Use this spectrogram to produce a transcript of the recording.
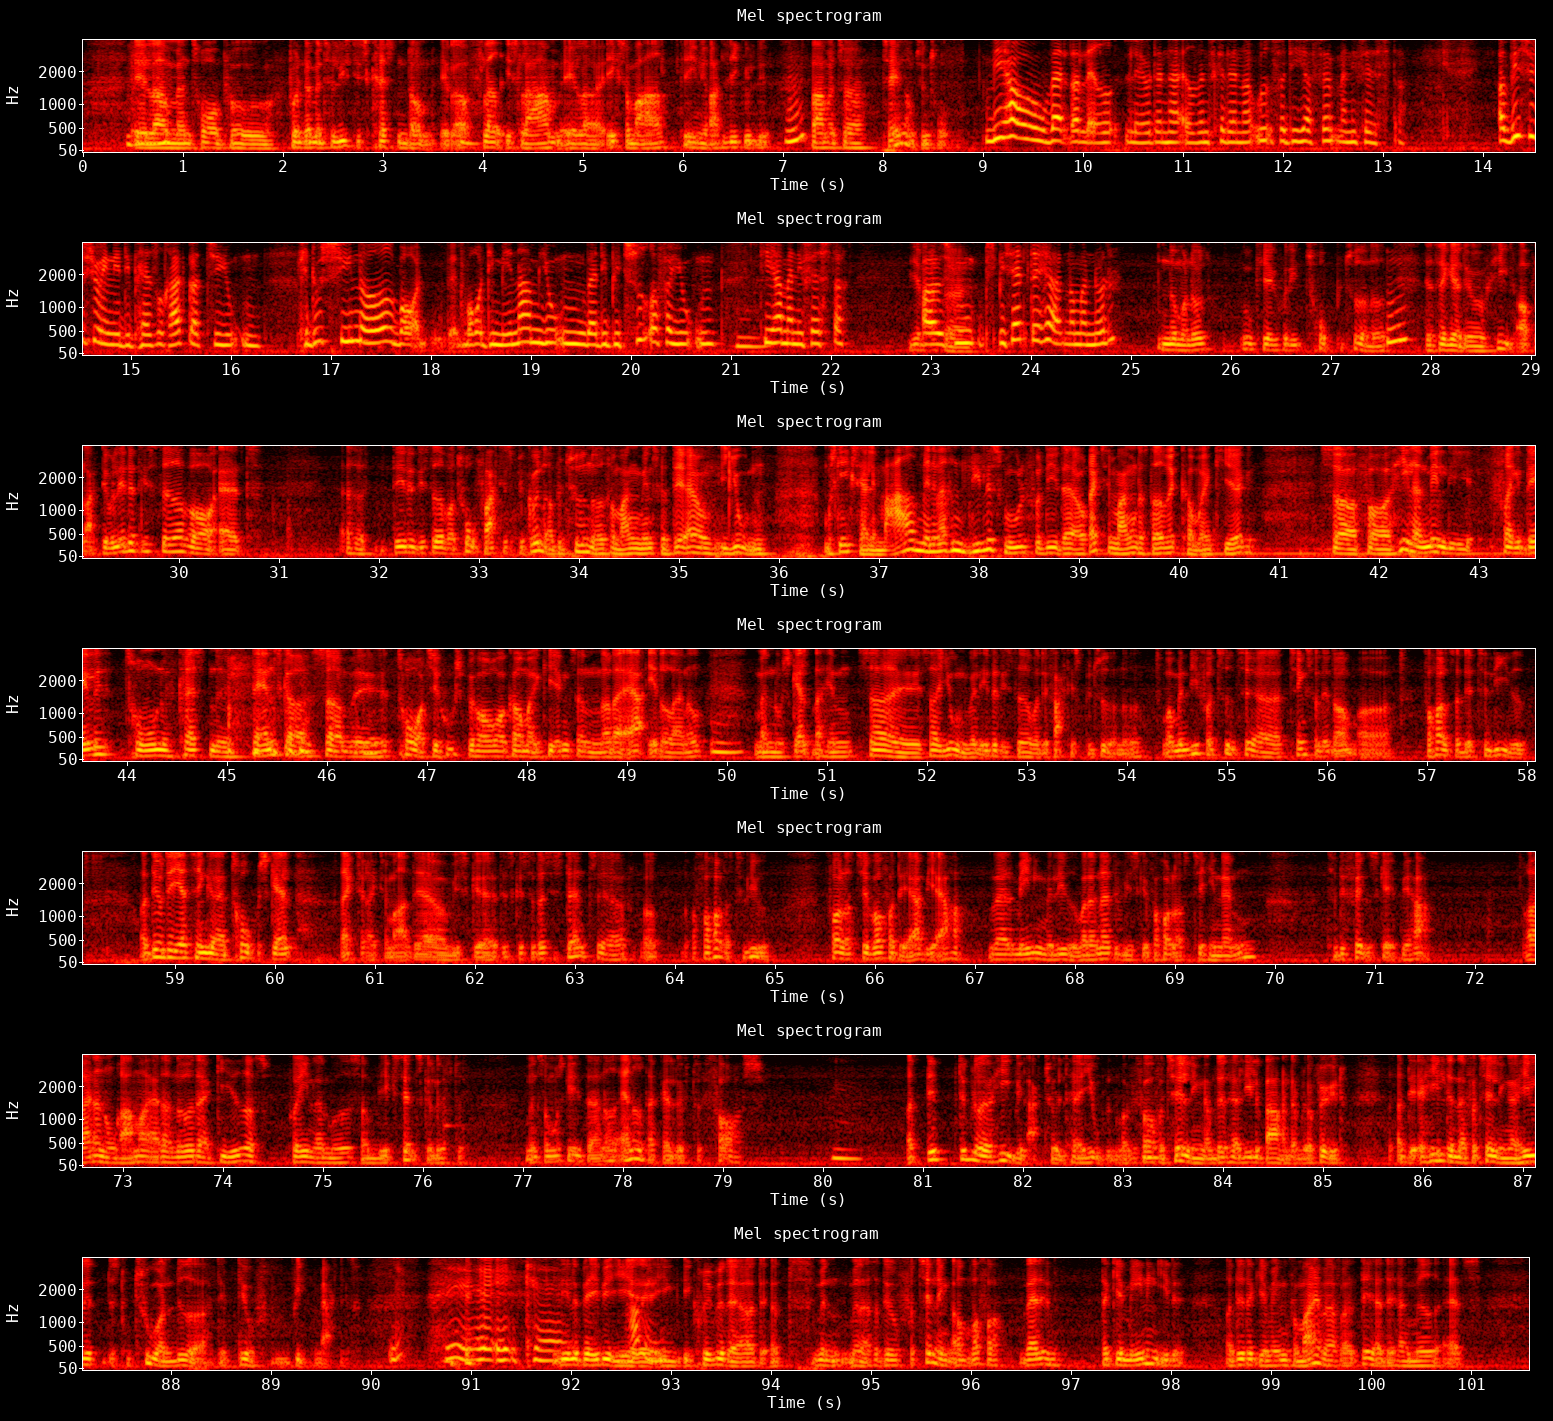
eller om man tror på fundamentalistisk kristendom, eller flad islam, eller ikke så meget. Det er egentlig ret ligegyldigt. Mm. Bare man tør tale om sin tro. Vi har jo valgt at lave, lave den her adventskalender ud for de her fem manifester. Og vi synes jo egentlig, de passede ret godt til julen. Kan du sige noget, hvor, hvor de minder om julen, hvad de betyder for julen, Mm. de her manifester? Jamen, Og altså... specielt det her, nummer 0. nummer 0, ukirke, fordi tro betyder noget. Mm. Det tænker jeg, det er jo helt oplagt. Det er jo lidt af de steder, hvor at, altså, det er et af de steder, hvor tro faktisk begynder at betyde noget for mange mennesker. Det er jo i julen. Måske ikke særlig meget, men i hvert fald en lille smule, fordi der er jo rigtig mange, der stadigvæk kommer i kirke. Så for helt almindelige frikadelle troende kristne danskere, som øh, tror til husbehov og kommer i kirken, sådan, når der er et eller andet, Mm. man nu skal derhen, så, øh, så er julen vel et af de steder, hvor det faktisk betyder noget. Hvor man lige får tid til at tænke sig lidt om og forholde sig lidt til livet. Og det er jo det, jeg tænker, at tro skal rigtig, rigtig meget. Det er jo, at vi skal, det skal sætte os i stand til at, at, at forholde os til livet. Forholde os til, hvorfor det er, vi er her. Hvad er det mening med livet? Hvordan er det, vi skal forholde os til hinanden? Til det fællesskab, vi har. Og er der nogle rammer? Er der noget, der er givet os på en eller anden måde, som vi ikke selv skal løfte? Men som måske der er noget andet, der kan løfte for os. Mm. Og det, det blev jo helt vildt aktuelt her i julen, hvor vi får Mm. fortællingen om den her lille barn, der blev født. Og det, hele den der fortælling og hele strukturen lyder, det, det er jo vildt mærkeligt. Det øh, kan... Lille baby i, Okay. øh, i, i krybbe der. Og det, og, men, men altså, det er jo fortællingen om, hvorfor, hvad er det, der giver mening i det. Og det, der giver mening for mig i hvert fald, det er det her med, at,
